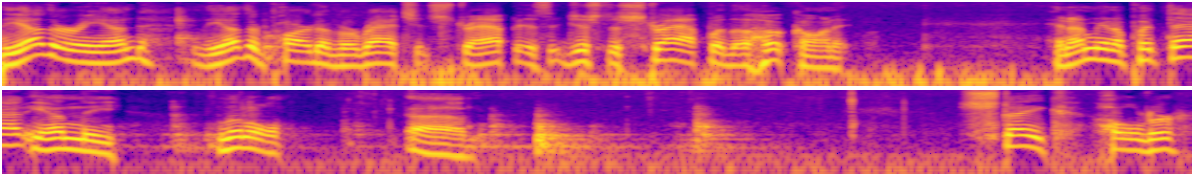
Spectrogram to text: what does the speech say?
The other end, the other part of a ratchet strap is just a strap with a hook on it. And I'm going to put that in the little uh, stake holder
